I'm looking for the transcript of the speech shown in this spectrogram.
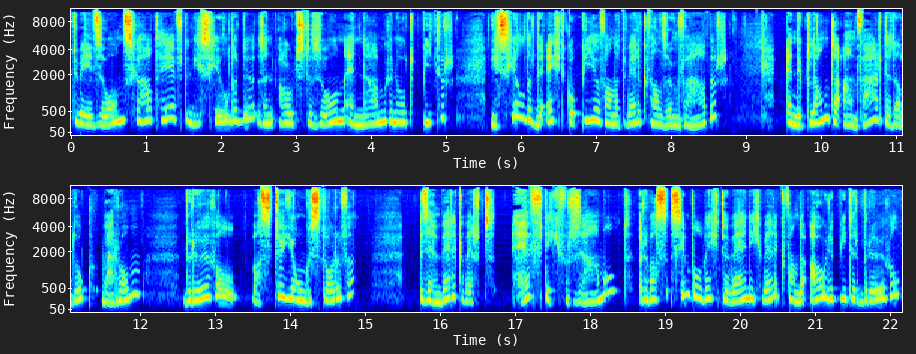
twee zoons gehad heeft. Die schilderde zijn oudste zoon en naamgenoot Pieter. Die schilderde echt kopieën van het werk van zijn vader. En de klanten aanvaarden dat ook. Waarom? Breugel was te jong gestorven. Zijn werk werd heftig verzameld. Er was simpelweg te weinig werk van de oude Pieter Breugel.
